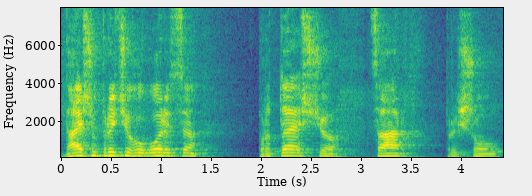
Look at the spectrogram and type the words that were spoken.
Далі в притчі говориться про те, що цар прийшов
